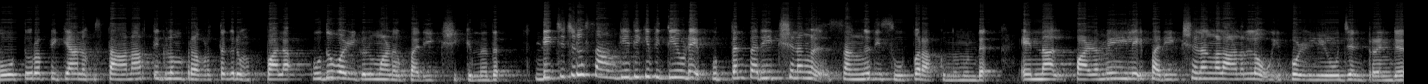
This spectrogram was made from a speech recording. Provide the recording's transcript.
വോട്ടുറപ്പിക്കാനും സ്ഥാനാർത്ഥികളും പ്രവർത്തകരും പല പുതുവഴികളുമാണ് പരീക്ഷിക്കുന്നത്. ഡിജിറ്റൽ സാങ്കേതിക വിദ്യയുടെ പുത്തൻ പരീക്ഷണങ്ങൾ സംഗതി സൂപ്പറാക്കുന്നുമുണ്ട്. എന്നാൽ പഴമയിലെ പരീക്ഷണങ്ങളാണല്ലോ ഇപ്പോൾ ന്യൂജൻ ട്രെൻഡ്.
